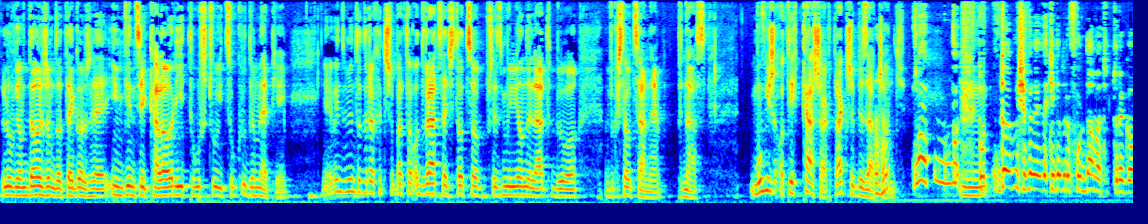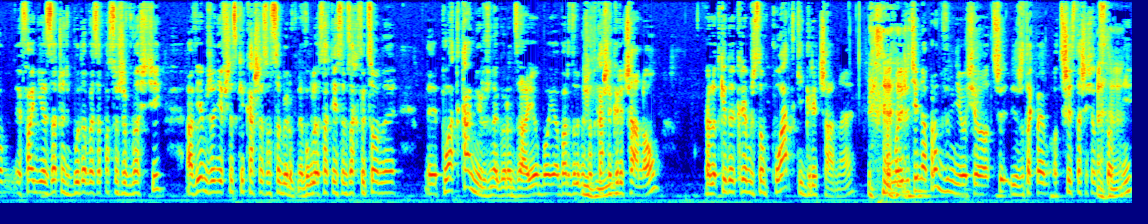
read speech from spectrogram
lubią, dążą do tego, że im więcej kalorii, tłuszczu i cukru, tym lepiej. Nie? Więc my to trochę trzeba to odwracać, to co przez miliony lat było wykształcane w nas. Mówisz o tych kaszach, tak, żeby zacząć. Mhm. No, bo, mm. bo to mi się wydaje taki dobry fundament, od którego fajnie jest zacząć budowę zapasu żywności, a wiem, że nie wszystkie kasze są sobie równe. W ogóle ostatnio jestem zachwycony y, płatkami różnego rodzaju, bo ja bardzo lubię -hmm. kaszę gryczaną, ale od kiedy odkryłem, że są płatki gryczane, to moje życie naprawdę zmieniło się, o, że tak powiem, o 360 stopni,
